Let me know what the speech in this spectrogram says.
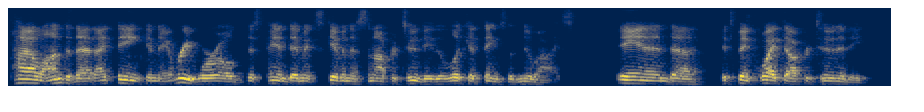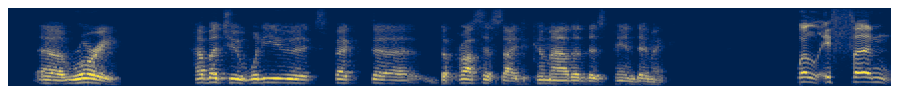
pile onto that. I think in every world, this pandemic's given us an opportunity to look at things with new eyes, and uh, it's been quite the opportunity. Uh, Rory, how about you? What do you expect uh, the process side to come out of this pandemic? Well, if um,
